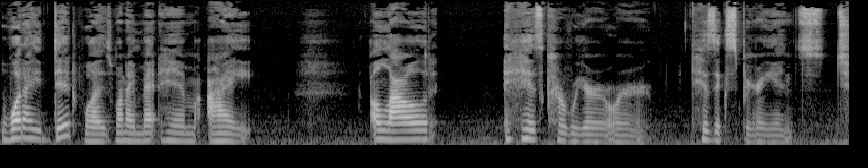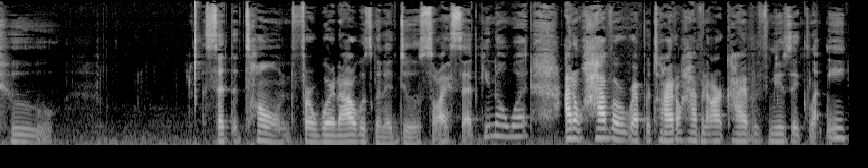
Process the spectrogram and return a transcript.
What I did was when I met him, I allowed his career or his experience to set the tone for what I was going to do. So I said, you know what? I don't have a repertoire. I don't have an archive of music. Let me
